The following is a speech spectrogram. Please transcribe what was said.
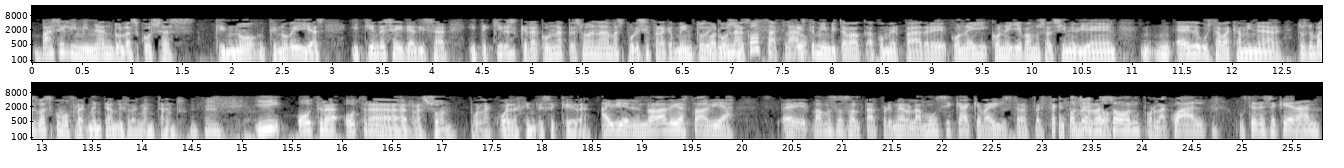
vas eliminando las cosas que no, que no veías y tiendes a idealizar y te quieres quedar con una persona nada más por ese fragmento de Por una cosas. cosa, claro. Este me invitaba a comer padre, con ella, con ella íbamos al cine bien, mm, a él le gustaba caminar, entonces nomás vas como fragmentando y fragmentando. Y otra, otra razón por la cual la gente se queda Ahí viene, no la digas todavía. Eh, vamos a soltar primero la música que va a ilustrar perfecto. Otra razón por la cual ustedes se quedan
